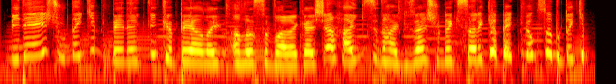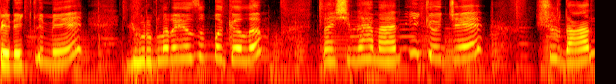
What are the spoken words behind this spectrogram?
Bir de şuradaki benekli köpeği al alası var arkadaşlar. Hangisi daha güzel? Şuradaki sarı köpek mi yoksa buradaki benekli mi? Yorumlara yazın bakalım. Ben şimdi hemen ilk önce şuradan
